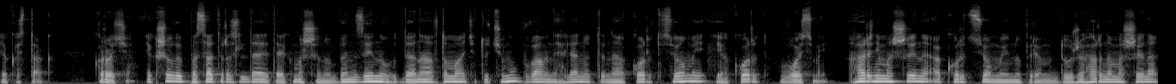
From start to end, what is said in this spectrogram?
якось так. Коротше, якщо ви Passat розглядаєте як машину бензину да на автоматі, то чому б вам не глянути на акорд 7 і акорд 8? Гарні машини, акорд 7 ну прям дуже гарна машина.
